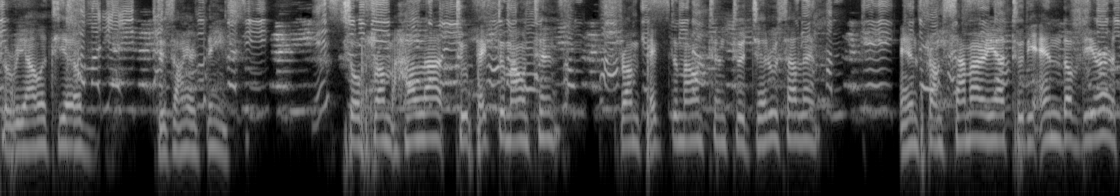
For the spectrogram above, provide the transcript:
the reality of desired things. So from Halla to Baekdu mountain, from Baekdu mountain to Jerusalem, and from Samaria to the end of the earth,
